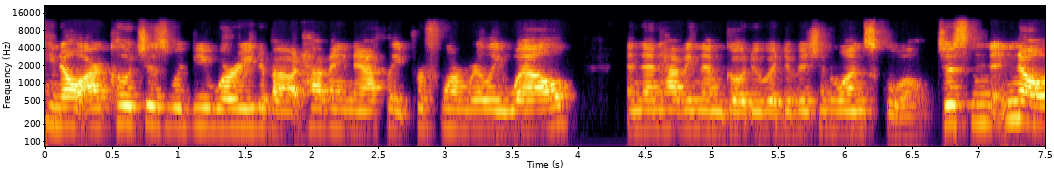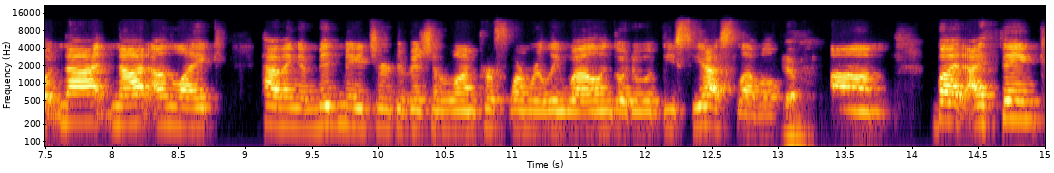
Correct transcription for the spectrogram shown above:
you know our coaches would be worried about having an athlete perform really well and then having them go to a division one school. Just no not not unlike having a mid-major division one perform really well and go to a bcs level. Yep. um, but i think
